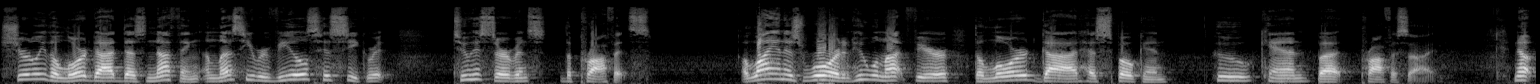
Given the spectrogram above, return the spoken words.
Surely the Lord God does nothing unless he reveals his secret to his servants, the prophets. A lion has roared, and who will not fear? The Lord God has spoken. Who can but prophesy? Now,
